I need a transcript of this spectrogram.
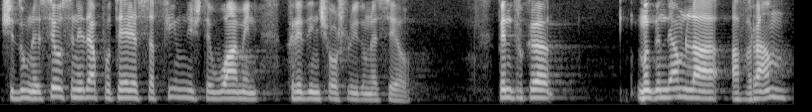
și Dumnezeu să ne dea putere să fim niște oameni credincioși lui Dumnezeu. Pentru că mă gândeam la Avram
